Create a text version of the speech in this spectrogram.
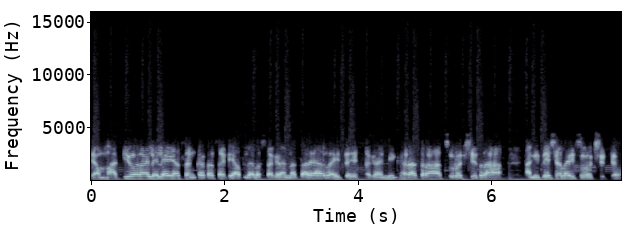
त्या मातीवर आलेल्या या संकटासाठी आपल्याला सगळ्यांना तयार राहायचंय. सगळ्यांनी घरात राहा सुरक्षित राहा. आणि देशालाही सुरक्षित ठेवा.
